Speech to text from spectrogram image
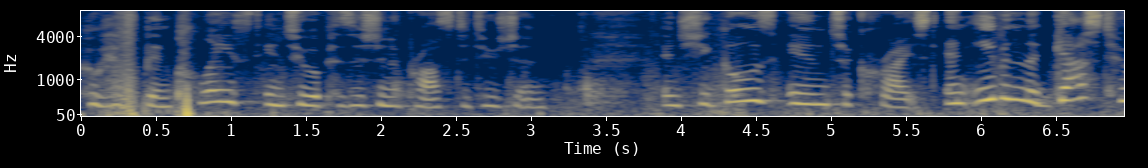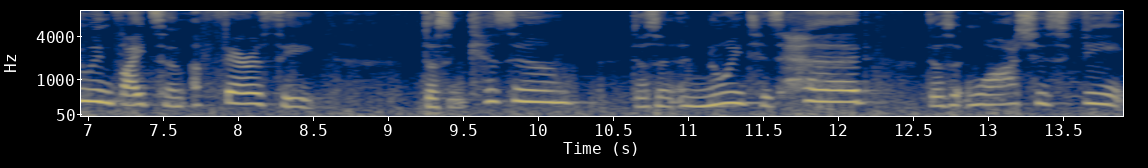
who has been placed into a position of prostitution and she goes into Christ. And even the guest who invites him, a Pharisee, doesn't kiss him, doesn't anoint his head, doesn't wash his feet.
